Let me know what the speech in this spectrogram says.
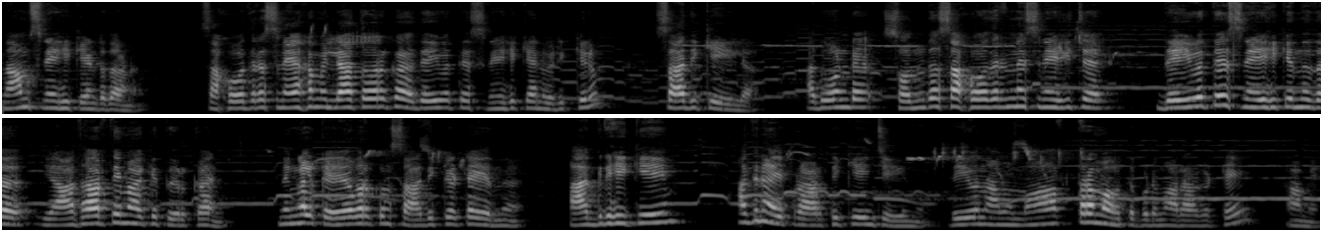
നാം സ്നേഹിക്കേണ്ടതാണ്. സഹോദര സ്നേഹമില്ലാത്തവർക്ക് ദൈവത്തെ സ്നേഹിക്കാൻ ഒരിക്കലും സാധിക്കുകയില്ല അതുകൊണ്ട് സ്വന്തം സഹോദരനെ സ്നേഹിച്ച് ദൈവത്തെ സ്നേഹിക്കുന്നത് യാഥാർത്ഥ്യമാക്കി തീർക്കാൻ നിങ്ങൾക്ക് ഏവർക്കും സാധിക്കട്ടെ എന്ന് ആഗ്രഹിക്കുകയും അതിനായി പ്രാർത്ഥിക്കുകയും ചെയ്യുന്നു. ദൈവനാമം മാത്രം മഹത്വപ്പെടുമാറാകട്ടെ. ആമേൻ.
